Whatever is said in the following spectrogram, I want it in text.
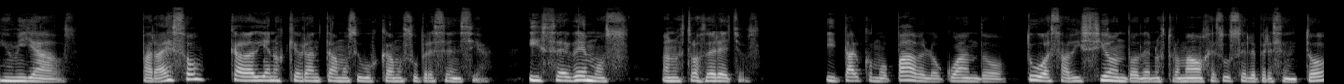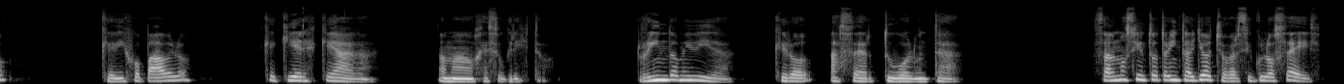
y humillados. Para eso, cada día nos quebrantamos y buscamos su presencia y cedemos a nuestros derechos. Y tal como Pablo cuando tuvo esa visión donde nuestro amado Jesús se le presentó, que dijo Pablo, ¿Qué quieres que haga, amado Jesucristo? Rindo mi vida, quiero hacer tu voluntad. Salmo 138, versículo 6,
